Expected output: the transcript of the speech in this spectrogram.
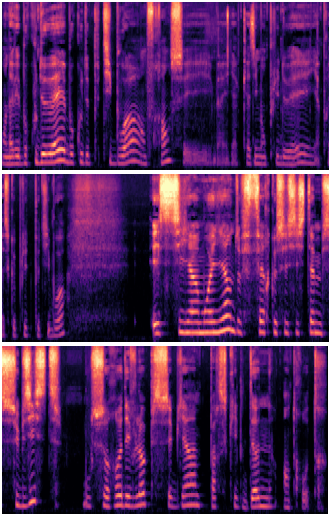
On avait beaucoup de haies, beaucoup de petits bois en France, et ben, il y a quasiment plus de haies, il y a presque plus de petits bois. Et s'il y a un moyen de faire que ces systèmes subsistent ou se redéveloppent, c'est bien parce qu'ils donnent, entre autres,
